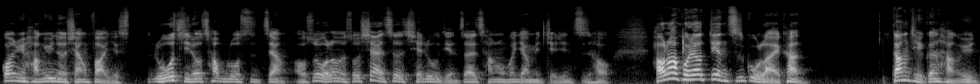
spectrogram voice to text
关于航运的想法也是逻辑都差不多是这样哦，所以我认为说下一次的切入点在长隆跟阳明解禁之后。好，那回到电子股来看，钢铁跟航运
